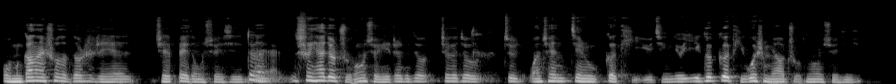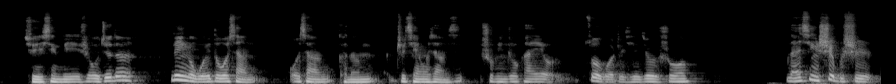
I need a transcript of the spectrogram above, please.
我们刚才说的都是这些这些被动学习，对那剩下就主动学习，这个就这个就就完全进入个体语境。就一个个体为什么要主动的学习学习性别意识？我觉得另一个维度，我想我想可能之前我想《书评周刊》也有做过这些，就是说男性是不是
